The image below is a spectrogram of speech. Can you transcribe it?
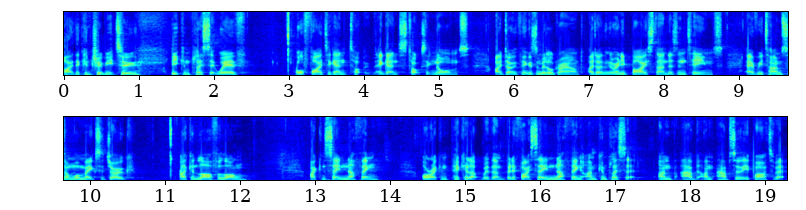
either contribute to, be complicit with, or fight against, to against toxic norms. I don't think it's a middle ground. I don't think there are any bystanders in teams. Every time someone makes a joke, I can laugh along, I can say nothing, or I can pick it up with them. But if I say nothing, I'm complicit. I'm, ab I'm absolutely part of it.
